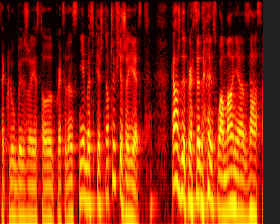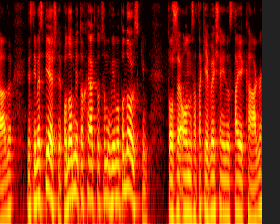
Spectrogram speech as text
te kluby, że jest to precedens niebezpieczny. Oczywiście, że jest. Każdy precedens łamania zasad jest niebezpieczny. Podobnie trochę jak to, co mówiłem o Podolskim. To, że on za takie wejścia nie dostaje kar,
